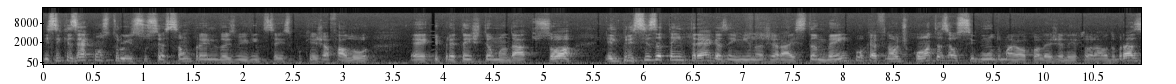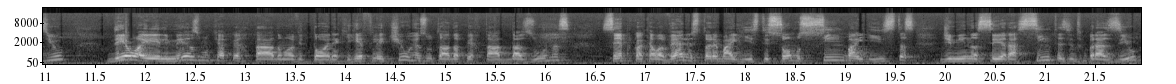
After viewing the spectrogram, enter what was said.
e se quiser construir sucessão para ele em 2026, porque já falou é, que pretende ter um mandato só, ele precisa ter entregas em Minas Gerais também, porque afinal de contas é o segundo maior colégio eleitoral do Brasil. Deu a ele, mesmo que apertada, uma vitória que refletiu o resultado apertado das urnas, sempre com aquela velha história bairrista, e somos sim bairristas, de Minas ser a síntese do Brasil.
